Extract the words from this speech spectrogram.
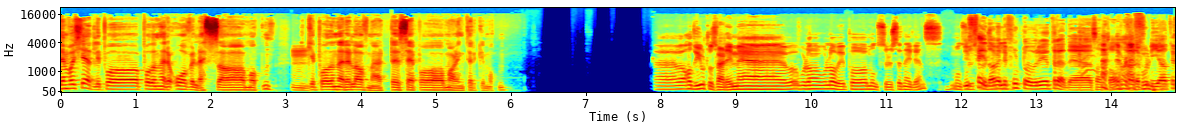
den var kjedelig på, på den her overlessa måten. Mm. Ikke på den her lavmælt eh, se på maling-tørke-måten. Eh, hadde vi gjort oss ferdig med Hvordan hvor lå vi på Monsters and Aliens? Vi Monsters fada veldig fort over i 3D-samtalen. ble Er det fordi at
